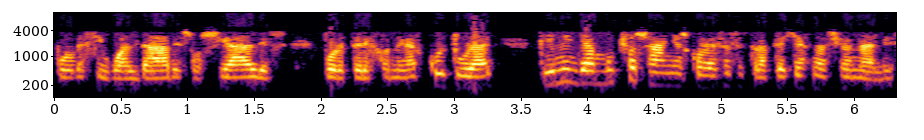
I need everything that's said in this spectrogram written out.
por desigualdades sociales, por heterogeneidad cultural, tienen ya muchos años con esas estrategias nacionales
